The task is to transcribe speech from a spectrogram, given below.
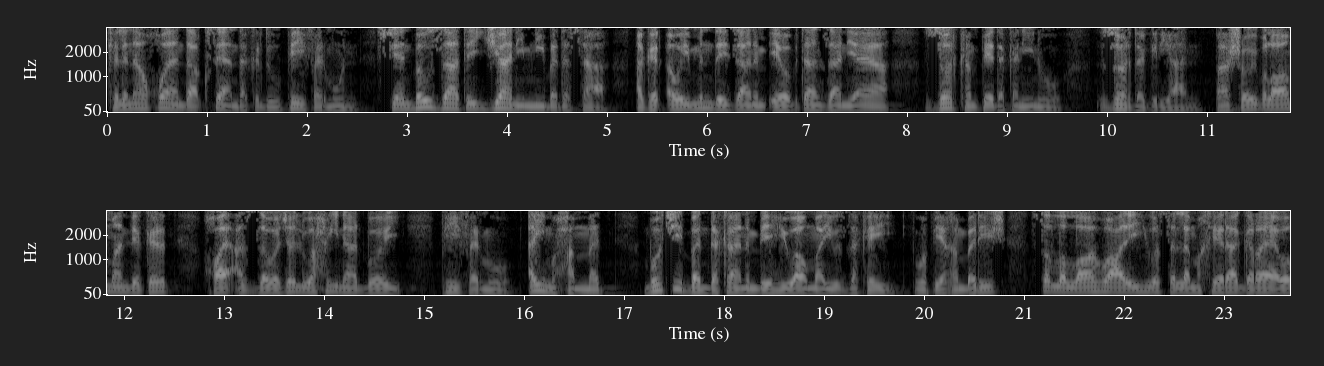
کە لە ناو خۆیاندا قسەیان دەکرد و پێی فەرموون، سوێند بەو زاتەی گیانی منی بەدەستە ئەگەر ئەوەی من دەیزانم ئێوە بتانزانیایە زۆر کەم پێ دەکەنین و زۆر دەگریان، پاشەوەی بڵاوەمان لێکرد خوای عز وجل وەحی نارد بۆی پێی فەرموو، ئەی محمد، بۆچی بەندەکانم بێ هیوا و مایوس دەکەی؟ وە پێغەمبەریش، صلی اللە علیە وسلم، خێرا گەڕایەوە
